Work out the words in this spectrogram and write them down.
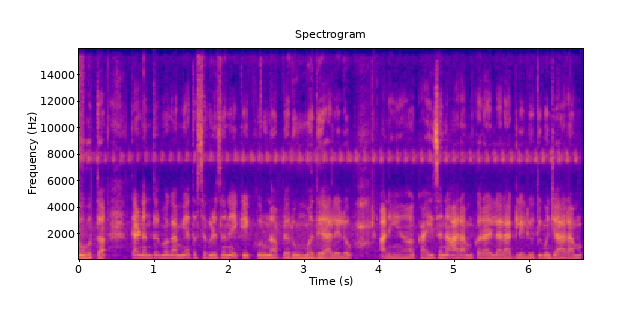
तो होता. त्यानंतर मग आम्ही आता सगळेजण एक एक करून आपल्या रूममध्ये आलेलो. आणि काहीजण आराम करायला लागलेली होती. म्हणजे आराम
